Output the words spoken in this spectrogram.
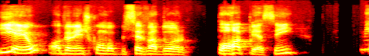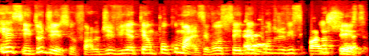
E eu, obviamente, como observador pop, assim, me ressinto disso. Eu falo, devia ter um pouco mais. E você tem é, um ponto de vista pode artista.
